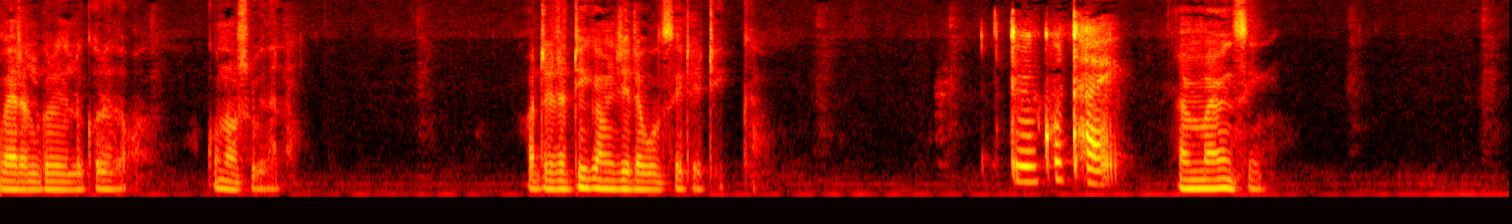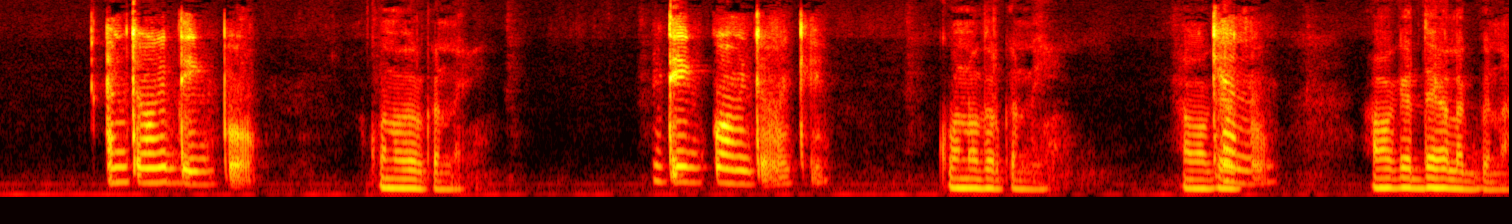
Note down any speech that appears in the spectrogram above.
ভাইরাল করে দিলে করে দাও কোনো অসুবিধা নেই। বাট এটা ঠিক আমি যেটা বলছি এটাই ঠিক। তুমি কোথায়? আমি মায়ন সিং আমি তোমাকে দেখব। কোনো দরকার নেই। দেখব আমি তোমাকে। কোনো দরকার নেই। আমাকে কেন? আমাকে আর দেখা লাগবে না।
